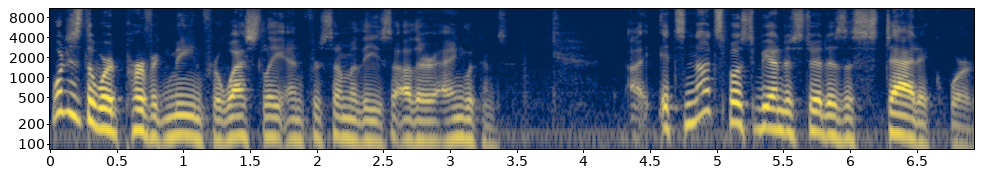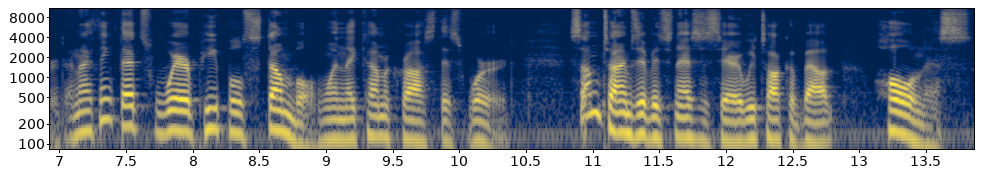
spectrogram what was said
what does the word perfect mean for Wesley and for some of these other Anglicans? Uh, it's not supposed to be understood as a static word, and I think that's where people stumble when they come across this word. Sometimes, if it's necessary, we talk about wholeness,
